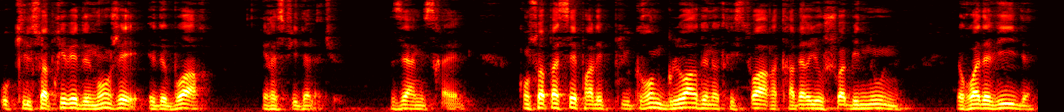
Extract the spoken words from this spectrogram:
ou qu'il soit privé de manger et de boire, il reste fidèle à Dieu. Zéam Israël qu'on soit passé par les plus grandes gloires de notre histoire à travers Yoshua bin Nun, le roi David,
